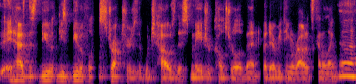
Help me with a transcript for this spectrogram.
it has this be- these beautiful structures that which house this major cultural event, but everything around it's kind of like eh.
